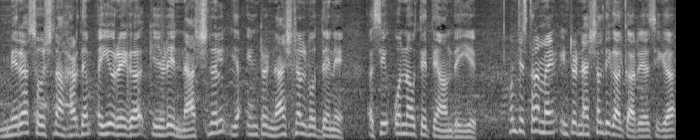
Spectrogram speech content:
ਮੇਰਾ ਸੋਚਣਾ ਹਰਦਮ ਇਹੋ ਰਹੇਗਾ ਕਿ ਜਿਹੜੇ ਨੈਸ਼ਨਲ ਜਾਂ ਇੰਟਰਨੈਸ਼ਨਲ ਮੁੱਦੇ ਨੇ, ਅਸੀਂ ਉਹਨਾਂ ਉੱਤੇ ਧਿਆਨ ਦਈਏ। ਹੁਣ ਜਿਸ ਤਰ੍ਹਾਂ ਮੈਂ ਇੰਟਰਨੈਸ਼ਨਲ ਦੀ ਗੱਲ ਕਰ ਰਿਹਾ ਸੀਗਾ,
